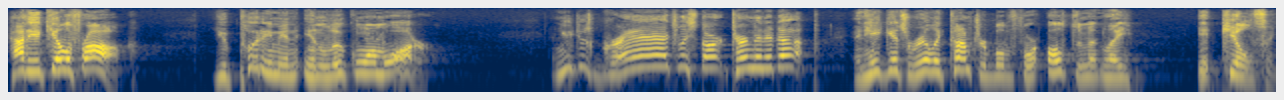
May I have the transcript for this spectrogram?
How do you kill a frog? You put him in, in lukewarm water. And you just gradually start turning it up. And he gets really comfortable before ultimately it kills him.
